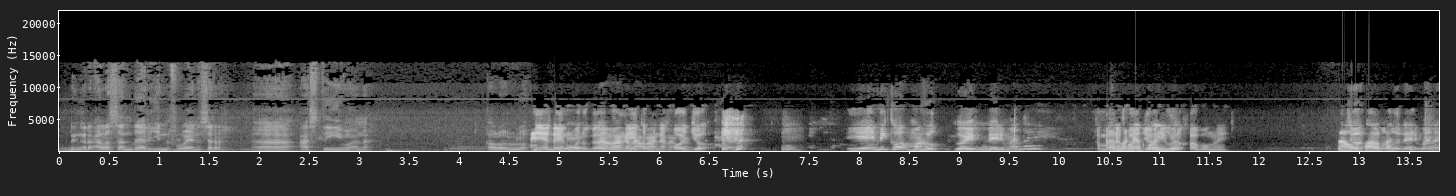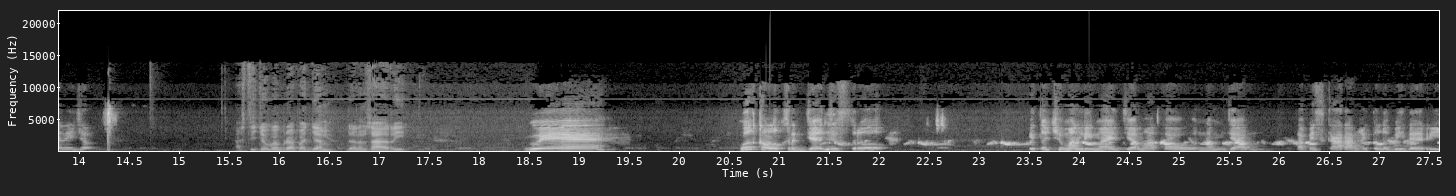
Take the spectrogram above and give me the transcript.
denger alasan dari influencer Eh, Asti gimana? Kalau lu Ini ada yang baru gabung Kenapa, nih kenapa, temennya kenapa? Kojo. Iya ini kok makhluk goib dari mana nih? Temennya Temennya Kojo nih Kojo. baru gabung nih. Jo, Naufal temen lu dari mana nih, Jo? Asti coba berapa jam dalam sehari? Gue gue kalau kerja justru itu cuma 5 jam atau 6 jam. Tapi sekarang itu lebih dari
